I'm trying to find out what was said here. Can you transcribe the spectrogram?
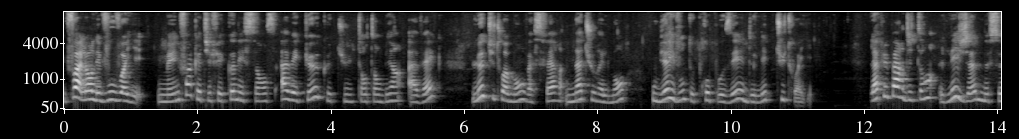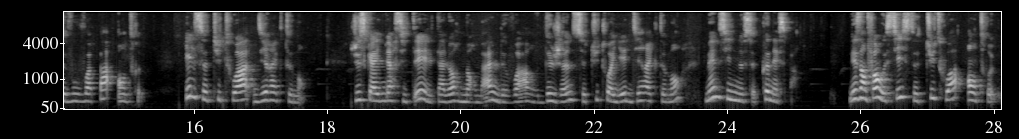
Il faut alors les vous voyez. Mais une fois que tu fais connaissance avec eux, que tu t'entends bien avec, le tutoiement va se faire naturellement ou bien ils vont te proposer de les tutoyer. La plupart du temps, les jeunes ne se vous voient pas entre eux. Ils se tutoient directement. Jusqu'à l'université, il est alors normal de voir deux jeunes se tutoyer directement, même s'ils ne se connaissent pas. Les enfants aussi se tutoient entre eux.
